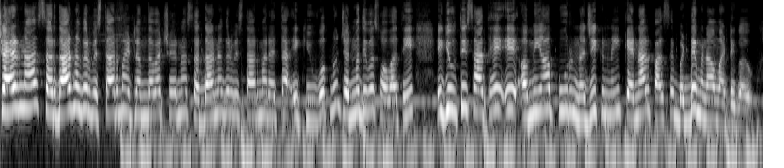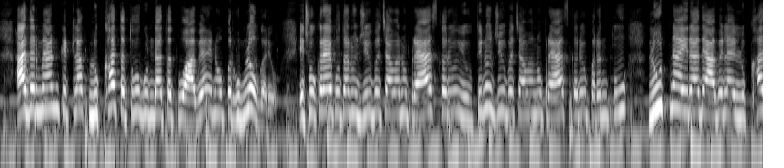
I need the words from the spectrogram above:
શહેરના સરદારનગર વિસ્તારમાં, એટલે અમદાવાદ શહેરના સરદારનગર વિસ્તારમાં રહેતા એક યુવકનો જન્મદિવસ હોવાથી એક યુવતી સાથે એ અમિયાપુર નજીકની કેનાલ પાસે બર્થડે મનાવવા માટે ગયો. આ દરમિયાન કેટલાક લુખ્ખા તત્વો, ગુંડા તત્વો આવ્યા, એના ઉપર હુમલો કર્યો. એ છોકરાએ પોતાનો જીવ બચાવવાનો પ્રયાસ કર્યો, યુવતીનો જીવ બચાવવાનો પ્રયાસ કર્યો, પરંતુ લૂંટના ઈરાદે આવેલા એ લુખ્ખા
